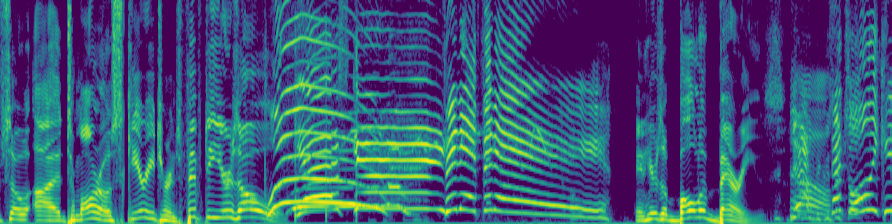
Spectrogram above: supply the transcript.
So uh, tomorrow, Skeery turns 50 years old. Yes, Skeery. Finny, Finny. And here's a bowl of berries. Yeah, because That's it's all he can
